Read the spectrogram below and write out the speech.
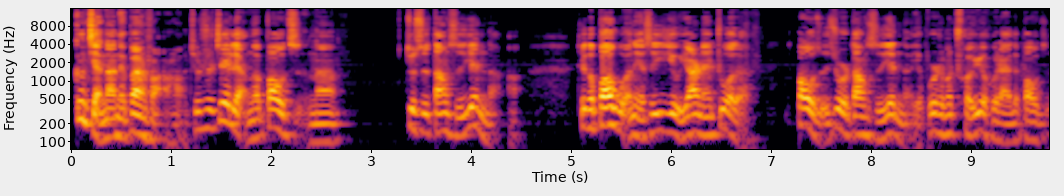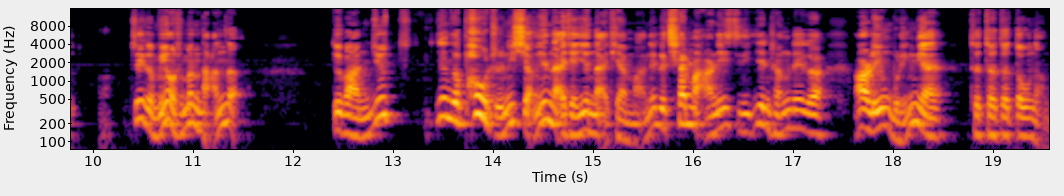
更简单的办法哈，就是这两个报纸呢，就是当时印的啊。这个包裹呢，也是一九一二年做的，报纸就是当时印的，也不是什么穿越回来的报纸啊。这个没有什么难的，对吧？你就印个报纸，你想印哪天印哪天嘛。那个签码你印成这个二零五零年，它它它都能，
